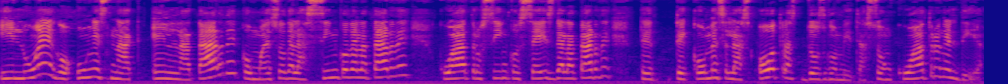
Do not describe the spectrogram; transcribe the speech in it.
Y luego un snack en la tarde, como eso de las 5 de la tarde, 4, 5, 6 de la tarde, te, te, comes las otras dos gomitas. Son cuatro en el día.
